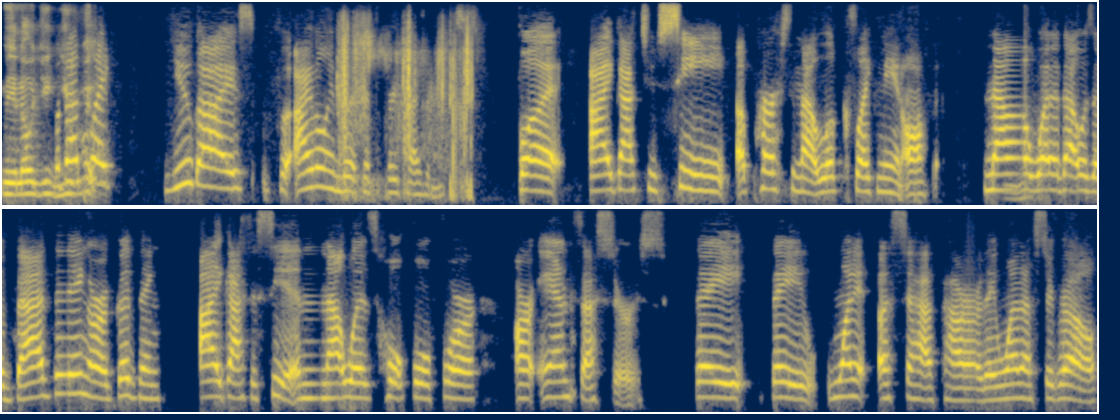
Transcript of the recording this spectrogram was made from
You know, you. But that's right. like you guys. I've only voted for three presidents, but I got to see a person that looks like me in office. Now, mm-hmm. whether that was a bad thing or a good thing, I got to see it, and that was hopeful for our ancestors. They they wanted us to have power. They want us to grow.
